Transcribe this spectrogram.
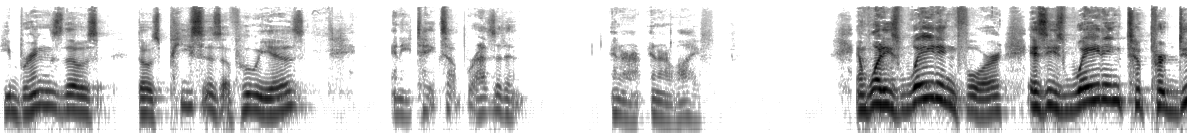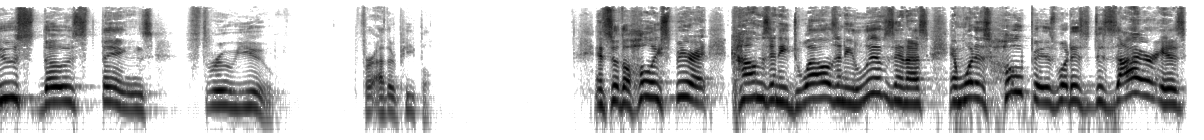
He brings those, those pieces of who he is and he takes up residence in our, in our life. And what he's waiting for is he's waiting to produce those things through you for other people. And so the Holy Spirit comes and He dwells and He lives in us. And what His hope is, what His desire is,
